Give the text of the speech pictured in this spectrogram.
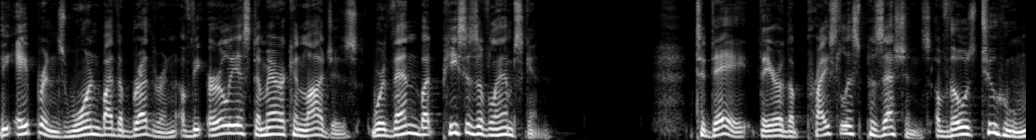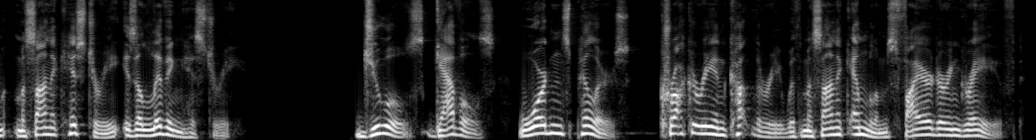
The aprons worn by the brethren of the earliest American lodges were then but pieces of lambskin. Today, they are the priceless possessions of those to whom Masonic history is a living history. Jewels, gavels, warden's pillars, crockery and cutlery with Masonic emblems fired or engraved,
